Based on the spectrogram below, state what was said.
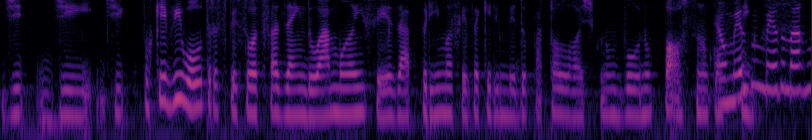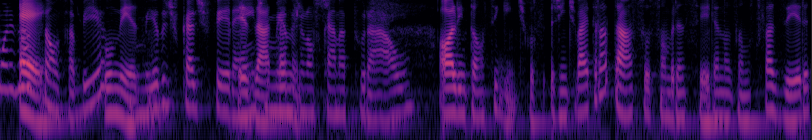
De, de, de... Porque viu outras pessoas fazendo. A mãe fez, a prima fez aquele medo patológico. Não vou, não posso, não É consigo. o mesmo medo na harmonização, sabia? o mesmo. medo de ficar diferente, o medo de não Exatamente. ficar natural. Olha, então é o seguinte, você- a gente vai tratar a sua sobrancelha, nós vamos fazer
